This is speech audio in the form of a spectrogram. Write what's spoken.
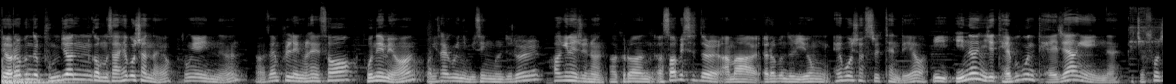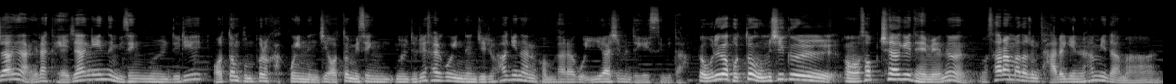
여러분들 분변 검사 해보셨나요? 똥에 있는 어, 샘플링을 해서 보내면 거기 살고 있는 미생물들을 확인해주는 어, 그런 어, 서비스들 아마 여러분들 이용해 보셨을 텐데요. 이, 이는 이제 대부분 대장에 있는 그쵸? 소장이 아니라 대장에 있는 미생물들이 어떤 분포를 갖고 있는지 어떤 미생물들이 살고 있는지를 확인하는 검사라고 이해하시면 되겠습니다. 그러니까 우리가 보통 음식을 어, 섭취하게 되면은 뭐 사람마다 좀 다르기는 합니다만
